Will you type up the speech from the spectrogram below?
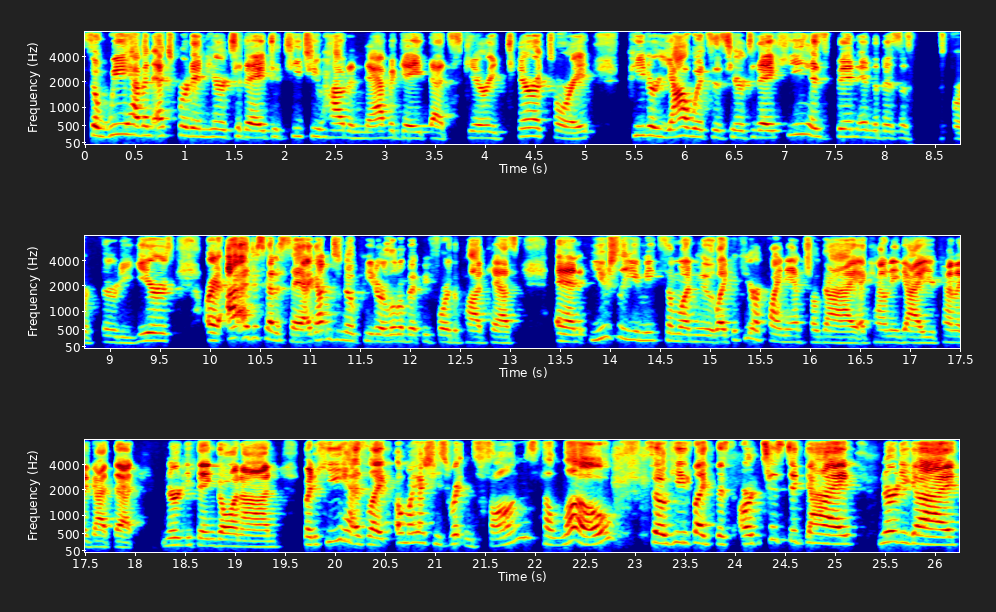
So we have an expert in here today to teach you how to navigate that scary territory. Peter Yawitz is here today. He has been in the business for 30 years. All right, I, I just got to say, I gotten to know Peter a little bit before the podcast. And usually you meet someone who, like, if you're a financial guy, accounting guy, you kind of got that nerdy thing going on. But he has, like, oh my gosh, he's written songs. Hello. So he's like this artistic guy, nerdy guy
